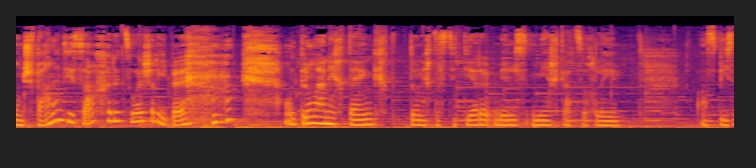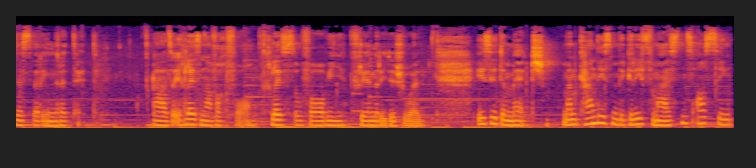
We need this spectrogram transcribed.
und spannende Sachen dazu schreiben. und darum habe ich gedacht, ich das zitieren, weil es mich gerade so ein bisschen ans Business erinnert hat. Also, ich lese einfach vor. Ich lese so vor wie früher in der Schule. Is it a match? Man kann diesen Begriff meistens aus Sing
